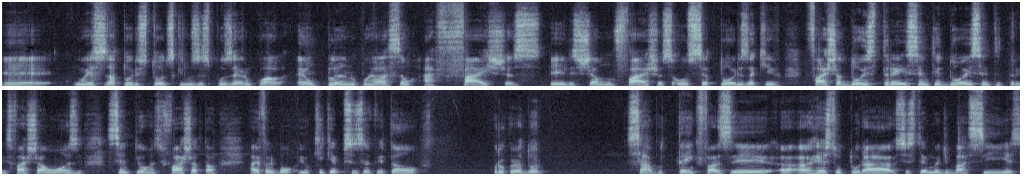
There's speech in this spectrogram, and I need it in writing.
é, com esses atores todos que nos expuseram qual é o plano com relação a faixas. Eles chamam faixas, os setores aqui, faixa 2, 3, 102, 103, faixa 11, 111, faixa tal. Aí falei, bom, e o que, que é preciso ser feito? Então, procurador, sabe, tem que fazer, a, a reestruturar o sistema de bacias,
